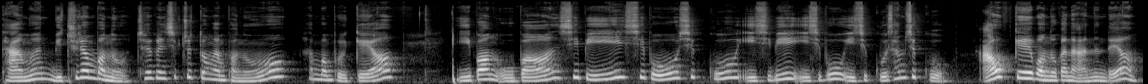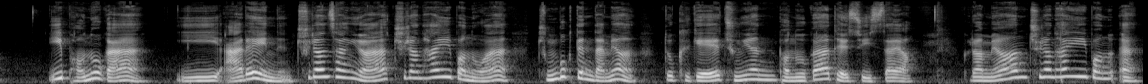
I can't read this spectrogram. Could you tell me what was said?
다음은 미출연 번호, 최근 10주 동안 번호 한번 볼게요. 2번, 5번, 12, 15, 19, 22, 25, 29, 39. 9개의 번호가 나왔는데요. 이 번호가 이 아래에 있는 출연 상위와 출연 하위 번호와 중복된다면 또 그게 중요한 번호가 될 수 있어요. 그러면 출연 하위 번호, 아,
